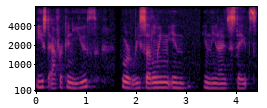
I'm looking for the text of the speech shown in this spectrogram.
East African youth who are resettling in, in the United States.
